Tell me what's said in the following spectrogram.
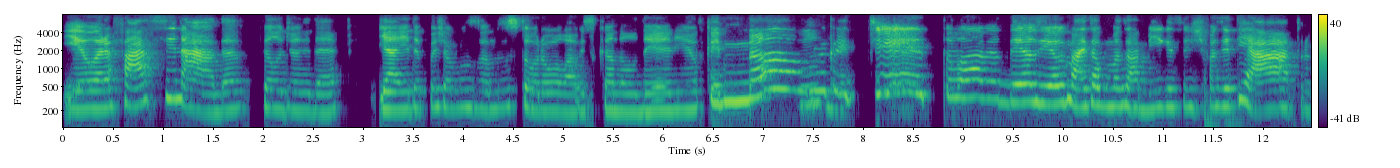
e eu era fascinada pelo Johnny Depp. E aí, depois de alguns anos, estourou lá o escândalo dele. E eu fiquei, não, não Uhum. acredito! Ah, meu Deus! E eu e mais algumas amigas, a gente fazia teatro.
